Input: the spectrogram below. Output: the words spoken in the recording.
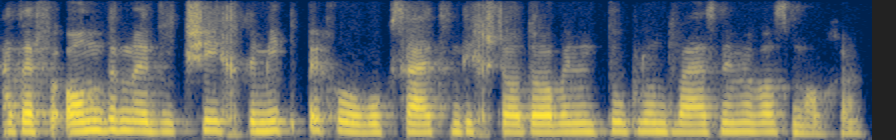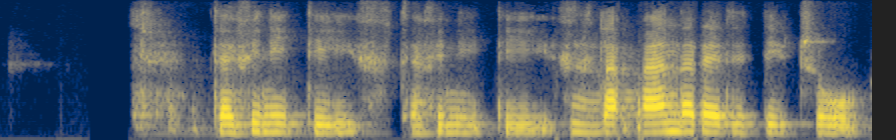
hat er von anderen die Geschichten mitbekommen, die gesagt haben, ich stehe da wie ein Double und weiß nicht mehr, was machen. Definitiv, definitiv. Ja. Ich glaube, Männer reden dort schon.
